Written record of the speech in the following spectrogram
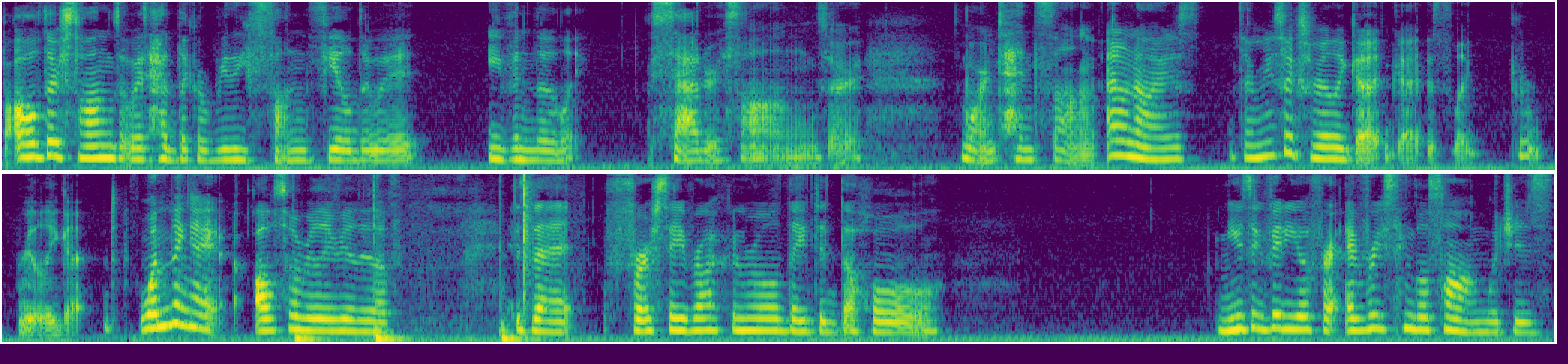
But all their songs always had like a really fun feel to it, even the like sadder songs or more intense songs. I don't know, I just their music's really good, guys. Like really good. One thing I also really really love is that for Save Rock and Roll they did the whole music video for every single song, which is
